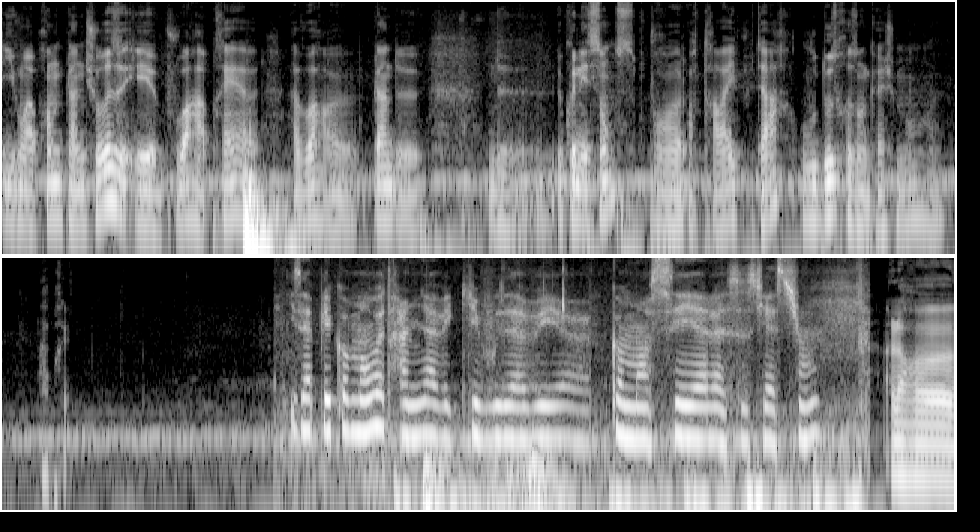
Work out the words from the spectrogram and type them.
ils vont apprendre plein de choses et pouvoir après avoir plein de, connaissances pour leur travail plus tard ou d'autres engagements après. Il s'appelait comment votre ami avec qui vous avez euh, commencé à l'association? Alors, euh,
